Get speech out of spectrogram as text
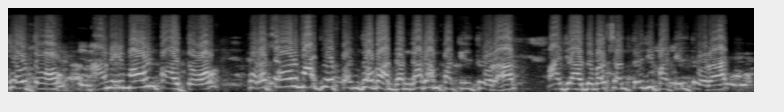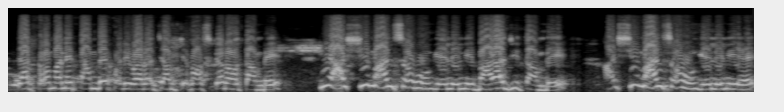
ठेवतो. आम्ही मौन पाळतो. खर तर माझे पंजोबा गंगाराम पाटील थोरात माझे आजोबा संतोजी पाटील थोरात त्याचप्रमाणे तांबे परिवाराचे आमचे भास्करराव तांबे ही अशी माणसं होऊन गेलेली बाळाजी तांबे अशी माणसं होऊन गेलेली आहे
